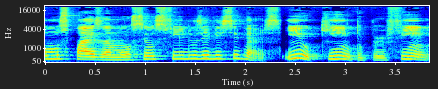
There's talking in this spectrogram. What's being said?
como os pais amam seus filhos e vice-versa. E o quinto, por fim,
